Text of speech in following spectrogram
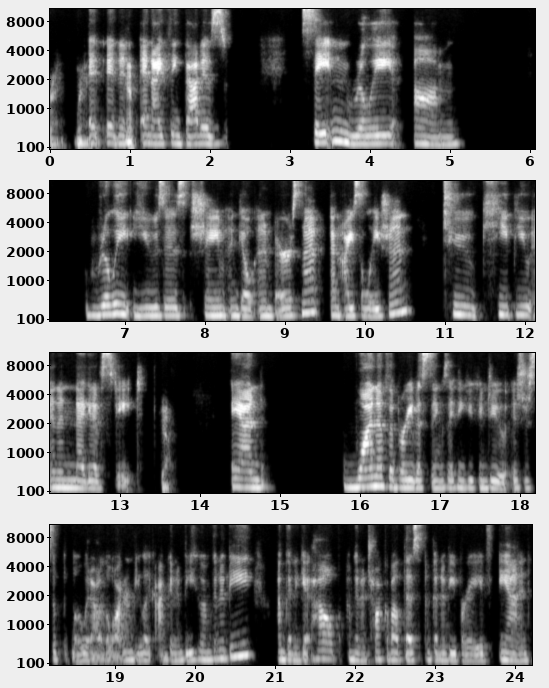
right right It, and, Yep. and I think that is Satan really um really uses shame and guilt and embarrassment and isolation to keep you in a negative state. And one of the bravest things I think you can do is just to blow it out of the water and be like, I'm going to be who I'm going to be. I'm going to get help. I'm going to talk about this. I'm going to be brave. And,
